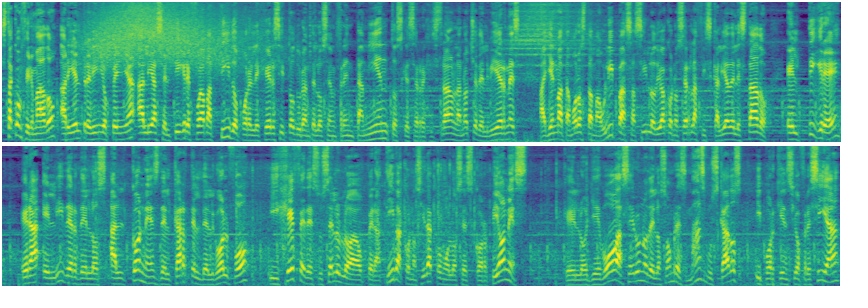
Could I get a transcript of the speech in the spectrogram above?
Está confirmado, Ariel Treviño Peña, alias El Tigre, fue abatido por el ejército durante los enfrentamientos que se registraron la noche del viernes allá en Matamoros, Tamaulipas. Así lo dio a conocer la Fiscalía del Estado. El Tigre era el líder de los halcones del cártel del Golfo y jefe de su célula operativa conocida como los Escorpiones, que lo llevó a ser uno de los hombres más buscados y por quien se ofrecía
